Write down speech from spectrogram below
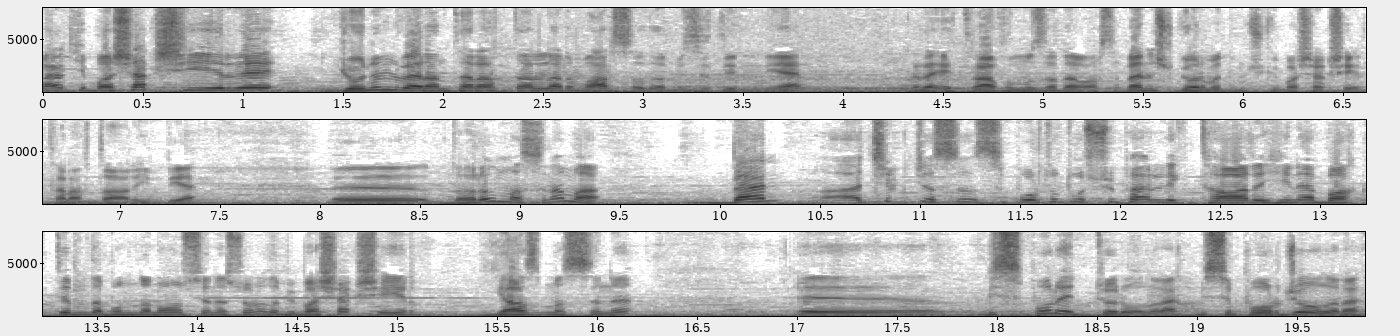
belki Başakşehir'e gönül veren taraftarlar varsa da bizi dinleyen ya da etrafımızda da varsa ben hiç görmedim çünkü Başakşehir taraftarıyım diye e, darılmasın ama ben açıkçası Spor Toto Süper Lig tarihine baktığımda bundan 10 sene sonra da bir Başakşehir yazmasını e, bir spor editörü olarak, bir sporcu olarak,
